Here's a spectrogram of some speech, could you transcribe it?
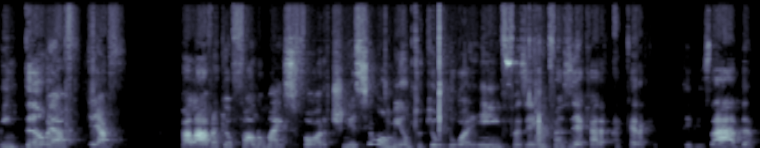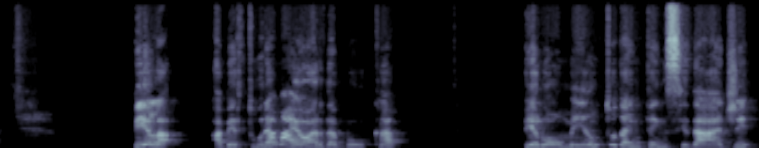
Então, é a, é a palavra que eu falo mais forte. Nesse momento que eu dou a ênfase, a ênfase é caracterizada pela abertura maior da boca, pelo aumento da intensidade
